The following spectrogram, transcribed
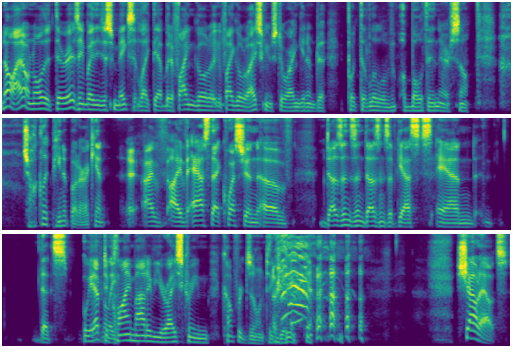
No, I don't know that there is anybody that just makes it like that. But if I can go to if I go to an ice cream store, I can get them to put the little of, of both in there. So, chocolate peanut butter. I can't. I've I've asked that question of dozens and dozens of guests, and that's we have to climb out of your ice cream comfort zone to get it. Shout outs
